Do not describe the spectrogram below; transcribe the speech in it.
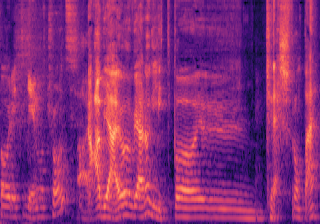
favoritt Game of Thrones? Ja, vi er jo vi er nok litt på uh, krasjfront der.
